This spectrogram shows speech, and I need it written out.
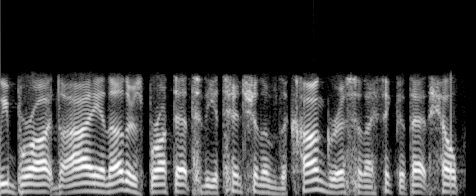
we brought I and others brought that to the attention of the Congress, and I think that that helped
